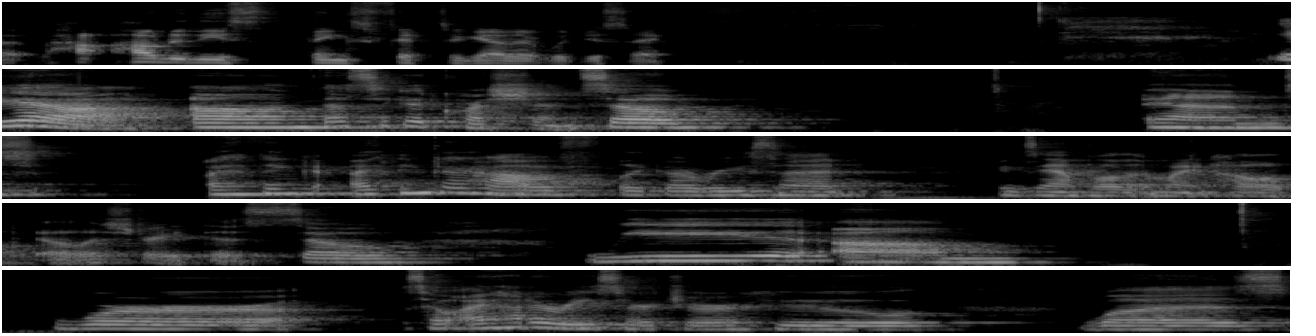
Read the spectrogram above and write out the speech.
uh, how, how do these things fit together would you say yeah um, that's a good question. So and i think i think i have like a recent example that might help illustrate this. So we um, were so I had a researcher who was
